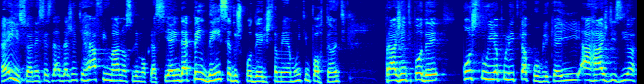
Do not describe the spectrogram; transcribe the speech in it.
é isso, é a necessidade da gente reafirmar a nossa democracia. A independência dos poderes também é muito importante para a gente poder construir a política pública. E a Raj dizia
